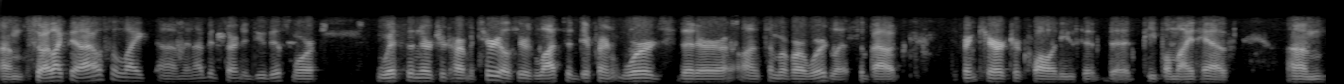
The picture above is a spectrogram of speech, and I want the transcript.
Um, so I like that. I also like, um, and I've been starting to do this more with the Nurtured Heart materials. There's lots of different words that are on some of our word lists about different character qualities that that people might have. Um,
